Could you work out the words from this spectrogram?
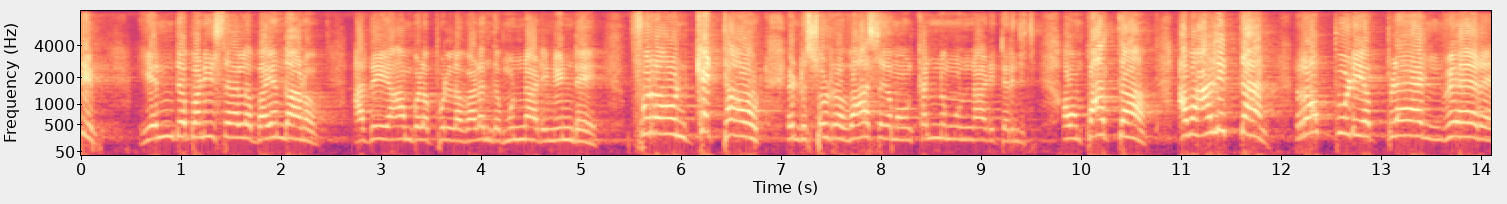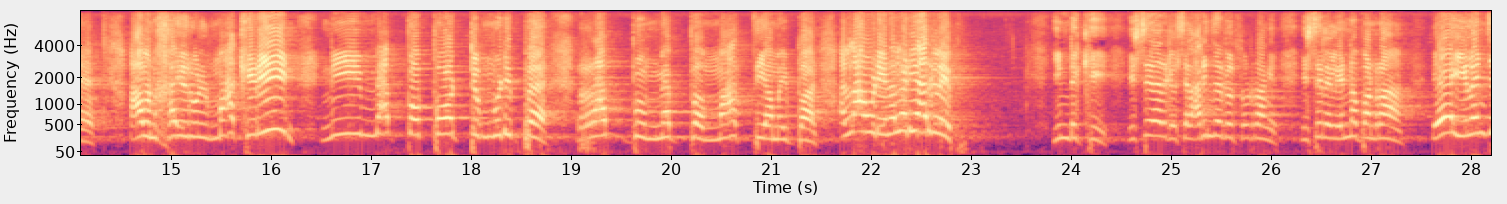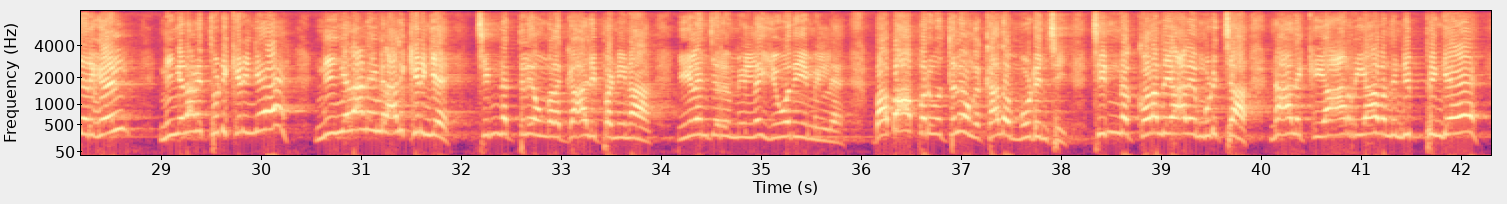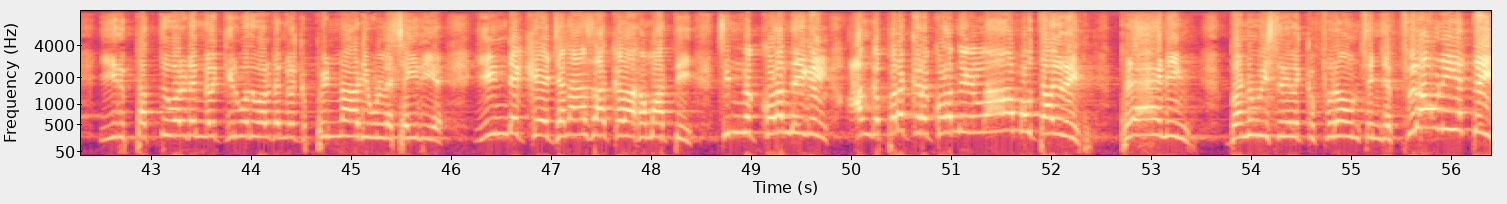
எந்த பனிசால பயந்தானோ? அதே ஆம்பளை புள்ள வளர்ந்து முன்னாடி நின்று ஃபுரோன் கெட் அவுட் என்று சொல்ற வாசகம் அவன் கண்ணு முன்னாடி தெரிஞ்சிச்சு. அவன் பார்த்தான் அவன் அழித்தான். ரப்புடைய பிளான் வேற. அவன் ஹைருல் மாக்கிரீன் நீ மெப்ப போட்டு முடிப்ப. ரப்பு மெப்ப மாத்தி அமைப்பான். அல்லாவுடைய நல்லடியார்களே இன்றைக்கு இஸ்ரேலர்கள் சில அறிஞர்கள் சொல்றாங்க இஸ்ரேல் என்ன பண்றான்? ஏ இளைஞர்கள் நீங்க தானே துடிக்கிறீங்க? நீங்க தானே எங்களை அழிக்கிறீங்க? சின்னத்திலே உங்களை காலி பண்ணினா இளைஞரும் இல்லை யுவதியும் இல்லை. பபா பருவத்தில் உங்க கதை முடிஞ்சு சின்ன குழந்தையாலே முடிச்சா நாளைக்கு யாரையா வந்து நிப்பீங்க? இது பத்து வருடங்களுக்கு இருபது வருடங்களுக்கு பின்னாடி உள்ள செய்தியை இன்றைக்கே ஜனாசாக்களாக மாத்தி சின்ன குழந்தைகள் அங்க பிறக்கிற குழந்தைகள் எல்லாம் மௌத்தாகுது பிளானிங் பனு இஸ்ரேலுக்கு ஃபிரௌன் செஞ்ச ஃபிரௌனியத்தை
